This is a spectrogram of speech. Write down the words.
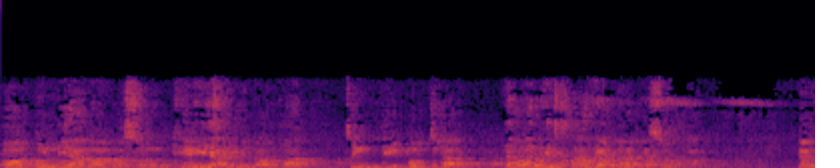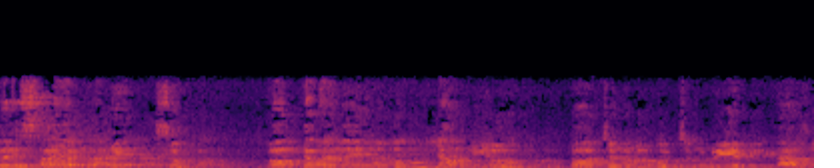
တော့ဒုနီယာမှာမဆုံးခဲ့ရရင်တော့မှကျင့်တည်မှုချတာဝလေးစားရောက်တာပဲဆိုပါကဘလေးစားရောက်တာလည်းဆုံးပါတော့ကဘလေးကိုအခုရောက်ပြီးလို့တော့ကျွန်တော်တို့ကိုကျွန်တော်ရဲ့မိသားစု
